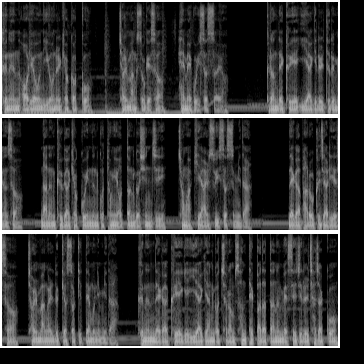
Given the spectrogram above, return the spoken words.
그는 어려운 이혼을 겪었고 절망 속에서 헤매고 있었어요. 그런데 그의 이야기를 들으면서 나는 그가 겪고 있는 고통이 어떤 것인지 정확히 알 수 있었습니다. 내가 바로 그 자리에서 절망을 느꼈었기 때문입니다. 그는 내가 그에게 이야기한 것처럼 선택받았다는 메시지를 찾았고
